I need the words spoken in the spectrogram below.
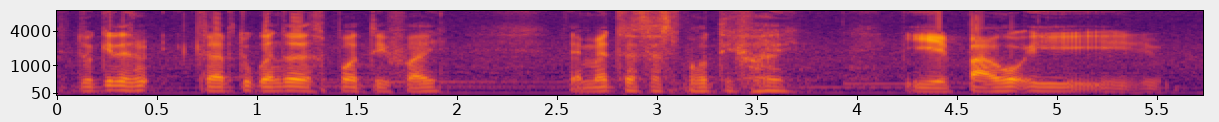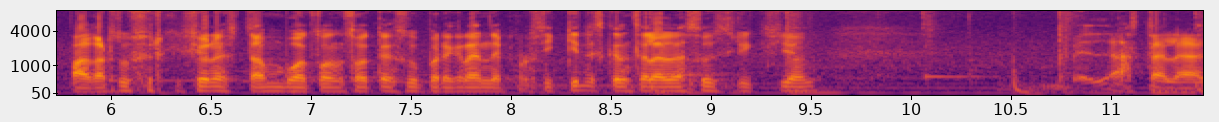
Si tú quieres crear tu cuenta de Spotify, te metes a Spotify y el pago y pagar tu suscripción está un botonzote súper grande, pero si quieres cancelar la suscripción hasta la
